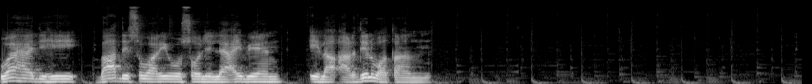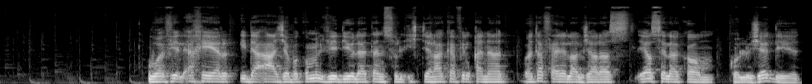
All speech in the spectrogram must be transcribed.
وهذه بعض صور وصول اللاعبين إلى أرض الوطن. وفي الأخير إذا أعجبكم الفيديو لا تنسوا الاشتراك في القناة وتفعيل الجرس ليصلكم كل جديد.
